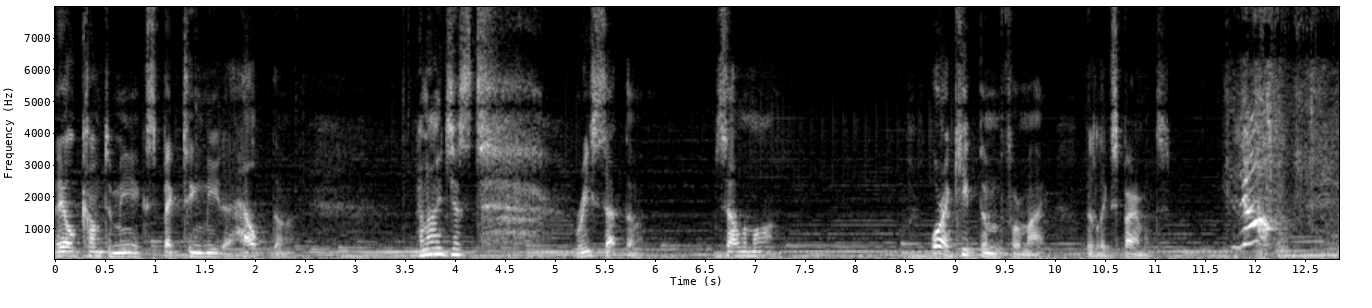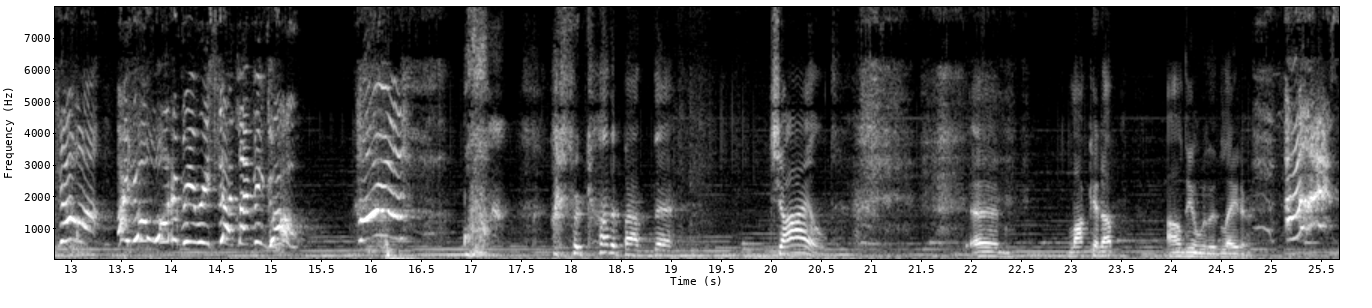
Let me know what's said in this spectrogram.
They'll come to me expecting me to help them. And I just reset them, sell them on. Or I keep them for my little experiments. No! Reset! Let me go! Ah! I forgot about the child. Um, lock it up. I'll deal with it later. Alice!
